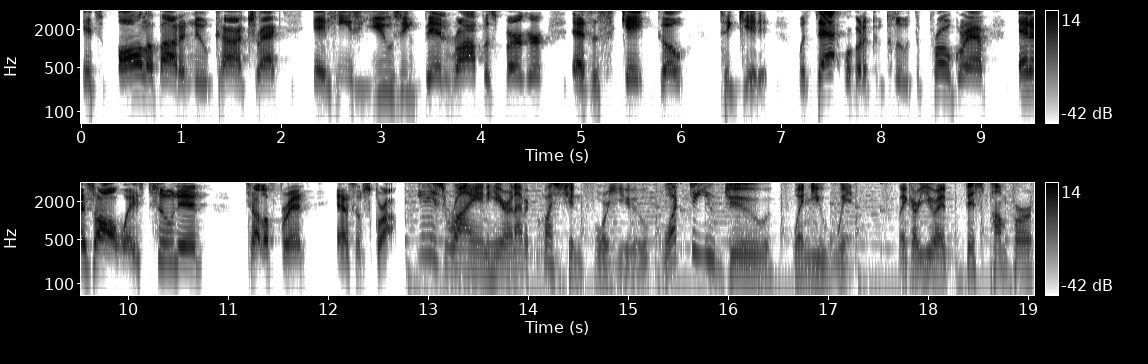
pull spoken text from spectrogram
It's all about a new contract, and he's using Ben Roethlisberger as a scapegoat to get it. With that, we're going to conclude the program. And as always, tune in, tell a friend, and subscribe. It is Ryan here, and I have a question for you. What do you do when you win? Like, are you a fist pumper?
